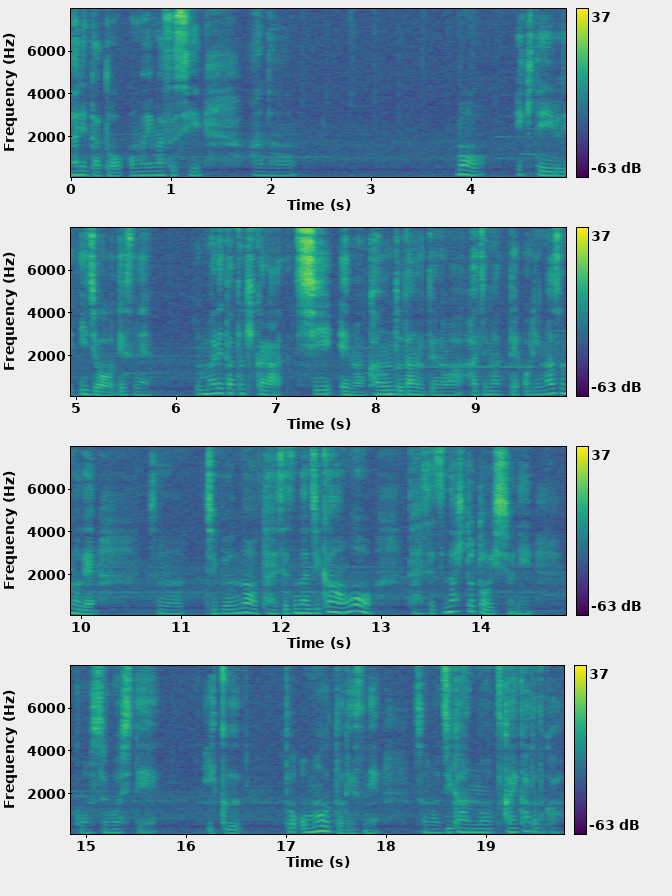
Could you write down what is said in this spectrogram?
なれたと思いますしあのもう生きている以上ですね。生まれた時から死へのカウントダウンというのは始まっておりますのでその自分の大切な時間を大切な人と一緒にこう過ごしていくと思うとですねその時間の使い方とか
